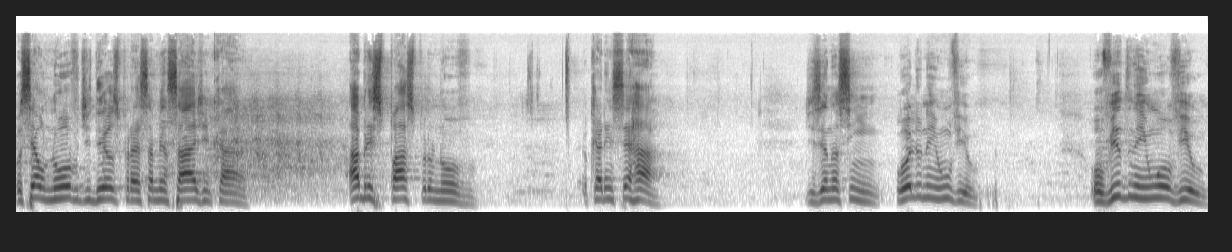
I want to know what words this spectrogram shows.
Você é o novo de Deus para essa mensagem, cara. Abre espaço para o novo. Eu quero encerrar dizendo assim: olho nenhum viu, ouvido nenhum ouviu,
